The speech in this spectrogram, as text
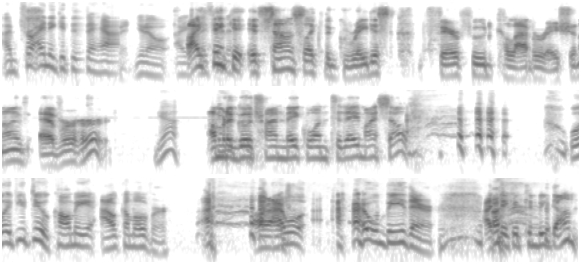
I'm trying to get this to happen. You know, I, I, I think it, it sounds like the greatest fair food collaboration I've ever heard. Yeah, I'm gonna go try and make one today myself. well, if you do, call me. I'll come over. I will. I will be there. I think it can be done.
